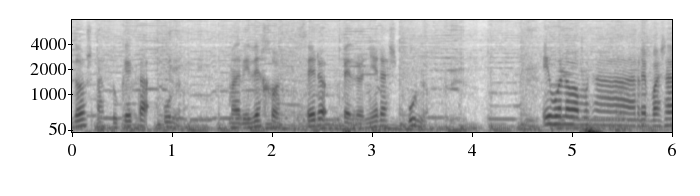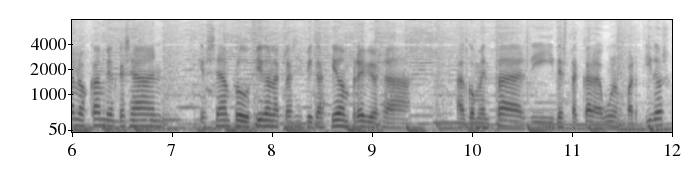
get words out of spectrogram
2, Azuqueca 1, Madridejos 0, Pedroñeras 1. Y bueno, vamos a repasar los cambios que se han, que se han producido en la clasificación previos a, comentar y destacar algunos partidos.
